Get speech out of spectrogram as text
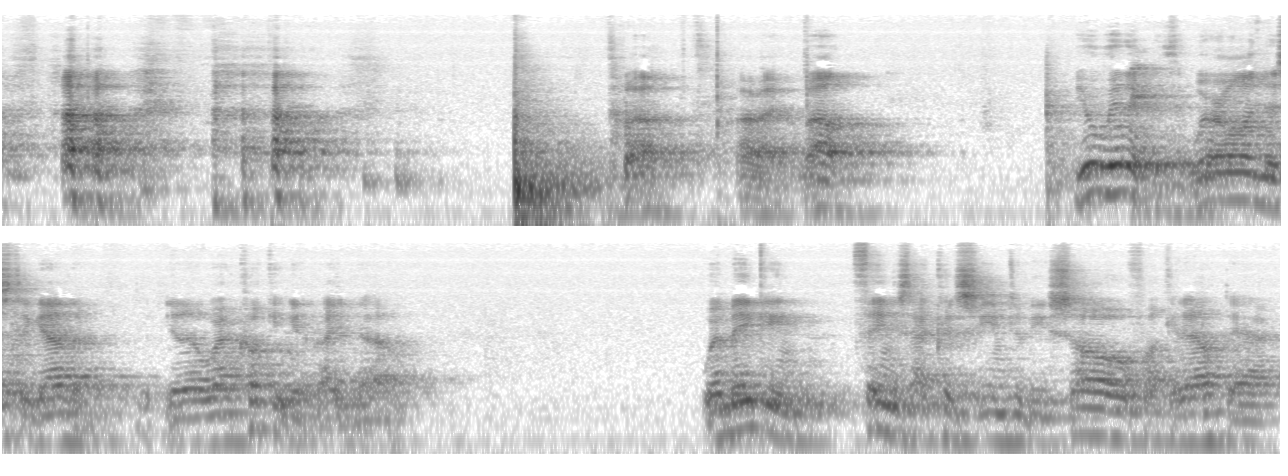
well, all right. Well, you're winning. We're all in this together. You know, we're cooking it right now. We're making things that could seem to be so fucking out there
